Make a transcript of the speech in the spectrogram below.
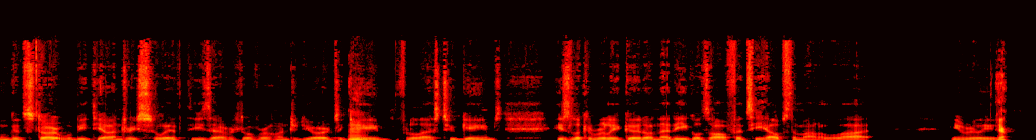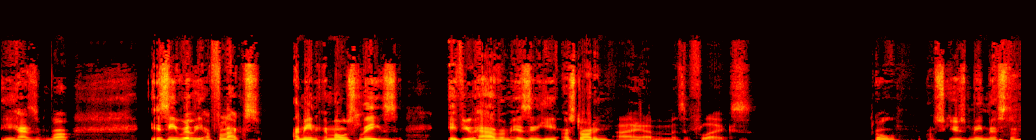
A good start will be D'Andre Swift. He's averaged over 100 yards a Mm. game for the last two games. He's looking really good on that Eagles offense. He helps them out a lot. He really Yep. He has well, is he really a flex? I mean, in most leagues, if you have him, isn't he a starting? I have him as a flex. Oh, excuse me, mister.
